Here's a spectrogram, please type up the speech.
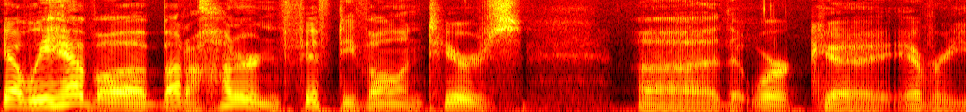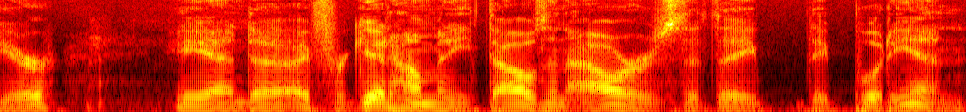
yeah, we have uh, about 150 volunteers uh, that work uh, every year, and uh, I forget how many thousand hours that they they put in,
